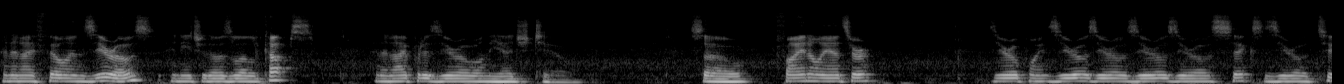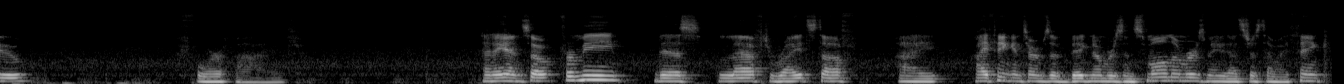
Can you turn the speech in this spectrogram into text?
And then I fill in zeros in each of those little cups. And then I put a zero on the edge too. So final answer, 0 0.00060245. And again, so for me, this left, right stuff, I, I think in terms of big numbers and small numbers, maybe that's just how I think.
